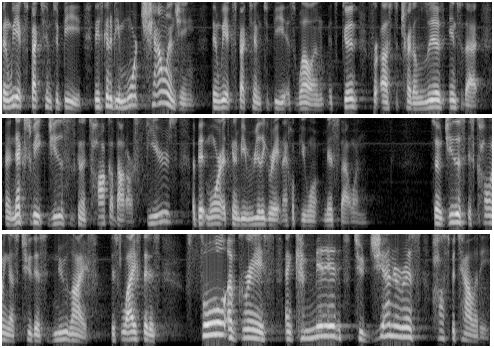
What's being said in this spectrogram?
than we expect him to be. And he's going to be more challenging than we expect him to be as well. And it's good for us to try to live into that. And next week, Jesus is going to talk about our fears a bit more. It's going to be really great, and I hope you won't miss that one. So, Jesus is calling us to this new life, this life that is full of grace and committed to generous hospitality.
